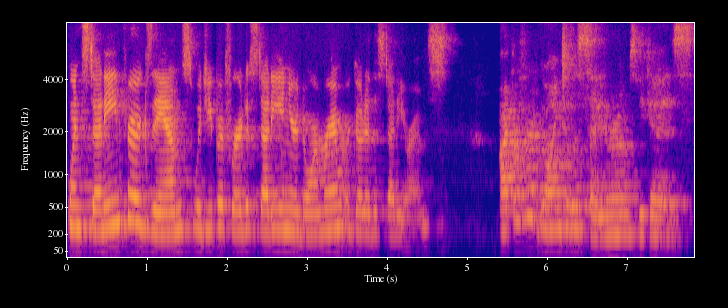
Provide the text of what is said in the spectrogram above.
When studying for exams, would you prefer to study in your dorm room or go to the study rooms? I preferred going to the study rooms because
